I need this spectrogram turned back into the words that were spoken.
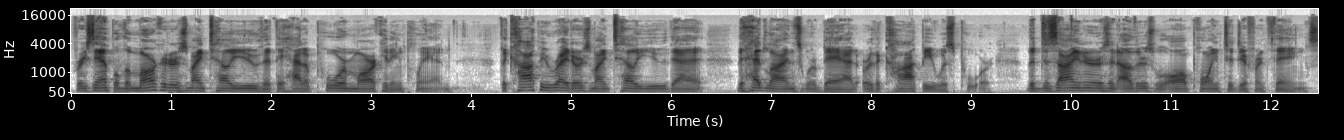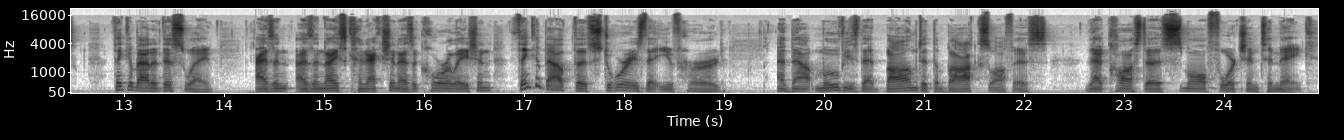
For example, the marketers might tell you that they had a poor marketing plan. The copywriters might tell you that the headlines were bad or the copy was poor. The designers and others will all point to different things. Think about it this way. As an as a nice connection as a correlation think about the stories that you've heard about movies that bombed at the box office that cost a small fortune to make.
